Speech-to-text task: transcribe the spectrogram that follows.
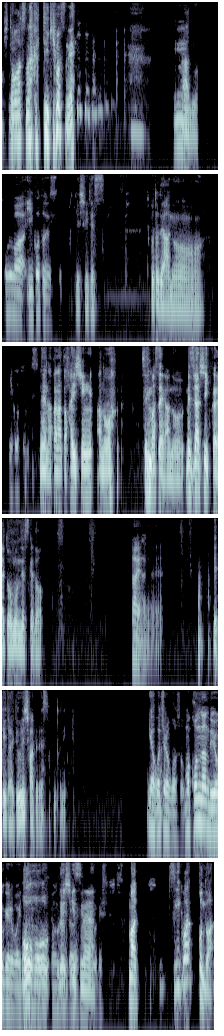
ー人が繋がっていきますね。うん、あの、これはいいことです。嬉しいです。ということで、あのいいことです。ーね、なかなか配信、あの、すいません、あの、珍しい機会だと思うんですけど、はいはい。えー出ていただいて嬉しかったです、本当に。いや、こちらこそ。まあ、こんなんでよければいつおお嬉しいですね嬉しいです。次は、今度は、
